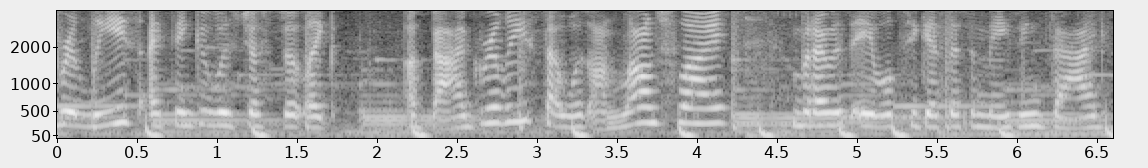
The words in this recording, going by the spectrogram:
release. I think it was just a, like a bag release that was on Loungefly, but I was able to get this amazing bag.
